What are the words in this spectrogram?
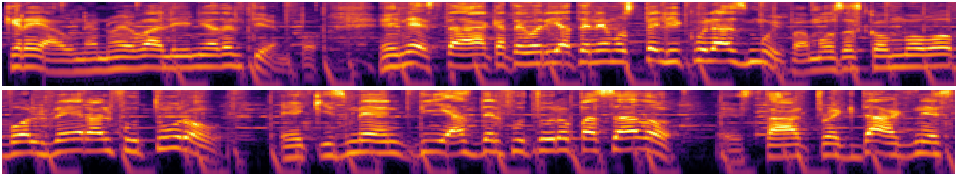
crea una nueva línea del tiempo. En esta categoría tenemos películas muy famosas como Volver al Futuro, X-Men Días del Futuro Pasado, Star Trek Darkness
